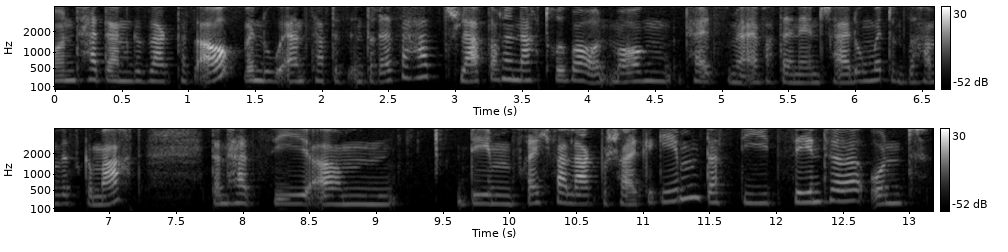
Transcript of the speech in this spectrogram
und hat dann gesagt, pass auf, wenn du ernsthaftes Interesse hast, schlaf doch eine Nacht drüber und morgen teilst du mir einfach deine Entscheidung mit. Und so haben wir es gemacht. Dann hat sie ähm, dem Frech-Verlag Bescheid gegeben, dass die zehnte und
